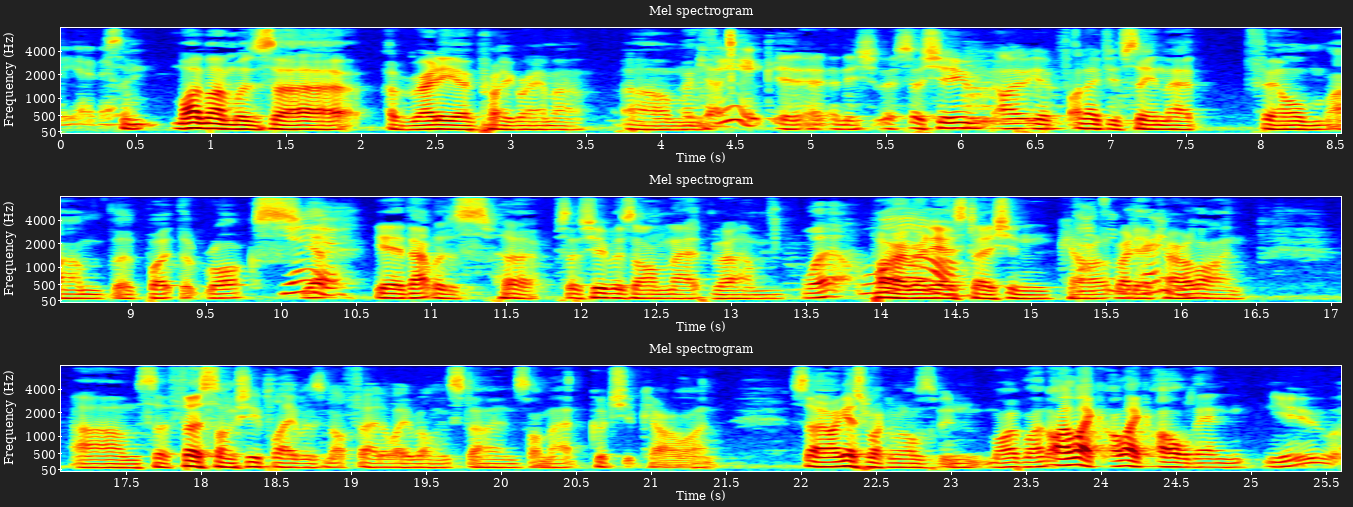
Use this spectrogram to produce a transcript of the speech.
So, yeah, they were. My mum was uh, a radio programmer. Um, Okay. Sick. i- i- initially. So she, I, I don't know if you've seen that film, um, The Boat That Rocks. Yeah. Yeah. Yeah, that was her. So she was on that um, Wow. pirate Wow. radio station, Car- That's Radio. Caroline. Um, so first song she played was "Not Fade Away" Rolling Stones on that Good Ship Caroline. So I guess rock and roll's been my blood. I like I like old and new,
